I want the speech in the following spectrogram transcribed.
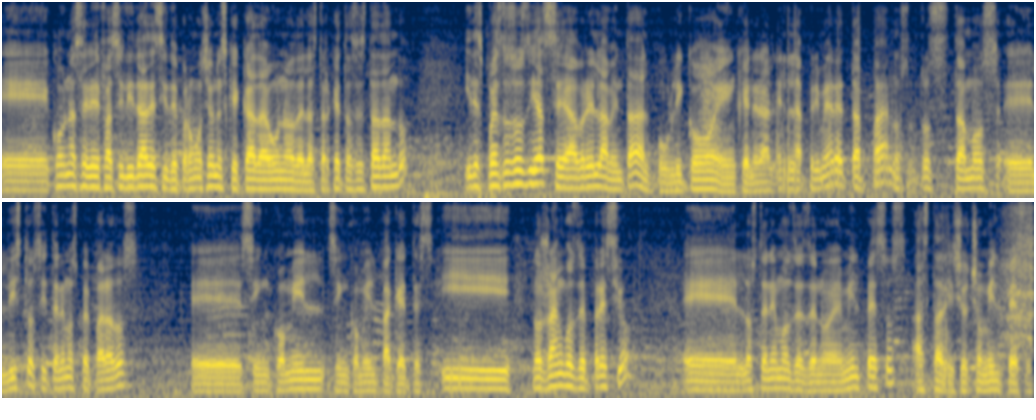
eh, con una serie de facilidades y de promociones que cada una de las tarjetas está dando. Y después de esos días se abre la venta al público en general. En la primera etapa nosotros estamos listos y tenemos preparados eh, 5 mil paquetes. Y los rangos de precio eh, los tenemos desde 9 mil pesos hasta 18 mil pesos.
